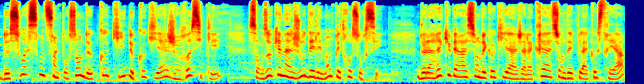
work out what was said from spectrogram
de 65% de coquilles de coquillages recyclés sans aucun ajout d'éléments pétrosourcés. De la récupération des coquillages à la création des plaques Austria,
